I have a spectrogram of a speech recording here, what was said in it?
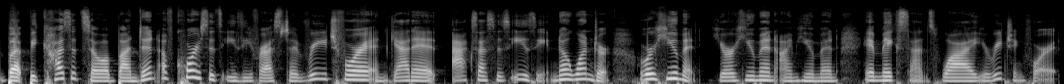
But because it's so abundant, of course, it's easy for us to reach for it and get it. Access is easy. No wonder. We're human. You're human. I'm human. It makes sense why you're reaching for it.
